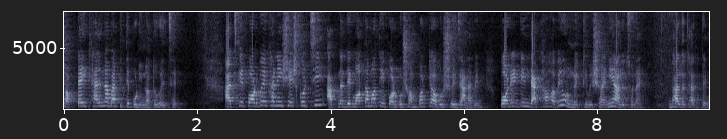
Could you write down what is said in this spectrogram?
সবটাই খেলনা বাটিতে পরিণত হয়েছে? আজকের পর্ব এখানেই শেষ করছি। আপনাদের মতামত এই পর্ব সম্পর্কে অবশ্যই জানাবেন। পরের দিন দেখা হবে অন্য একটি বিষয় নিয়ে আলোচনায়। ভালো থাকবেন।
